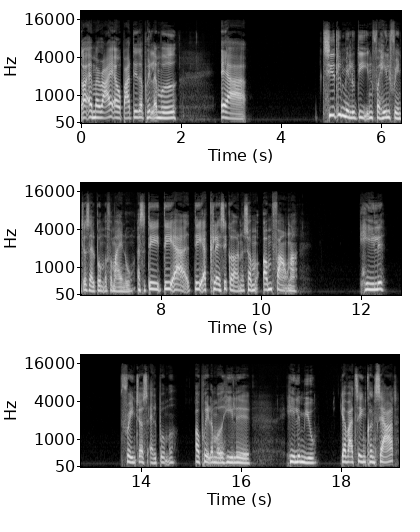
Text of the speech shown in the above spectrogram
og Amarai er jo bare det, der på en eller anden måde er titelmelodien for hele Frangers albumet for mig nu. Altså det, det, er, det er klassikerne, som omfavner hele Frangers albumet, og på en eller anden måde hele, hele Mew. Jeg var til en koncert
